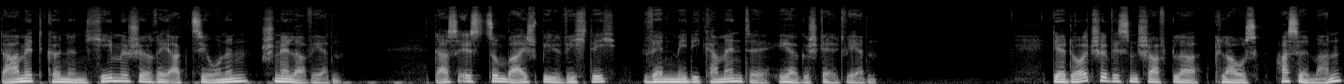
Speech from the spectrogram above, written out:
Damit können chemische Reaktionen schneller werden. Das ist zum Beispiel wichtig, wenn Medikamente hergestellt werden. Der deutsche Wissenschaftler Klaus Hasselmann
